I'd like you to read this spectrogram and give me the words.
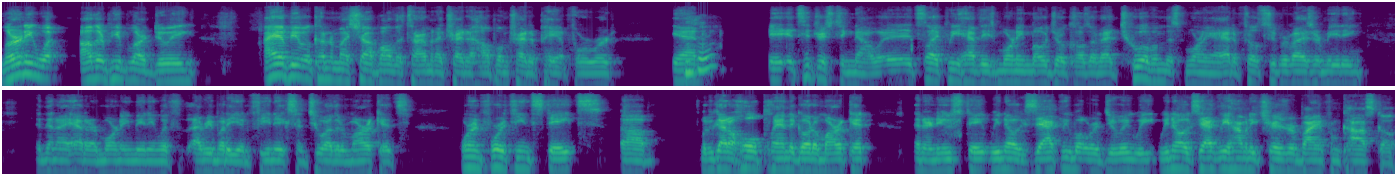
learning what other people are doing i have people come to my shop all the time and i try to help them try to pay it forward. And mm-hmm. it's interesting now. It's like we have these morning mojo calls. I've had two of them this morning. I had a field supervisor meeting, and then I had our morning meeting with everybody in Phoenix and two other markets. We're in 14 states. Um, we've got a whole plan to go to market in a new state. We know exactly what we're doing. We we know exactly how many chairs we're buying from Costco,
